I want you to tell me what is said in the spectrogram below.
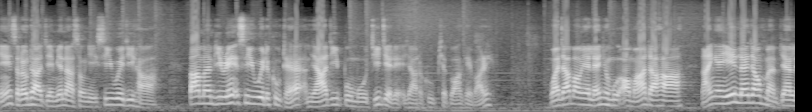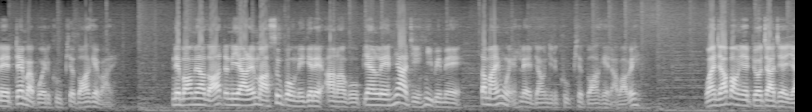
ရင်စရုပ်ထအကျဉ်မျက်နှာစုံကြီးအစည်းအဝေးကြီးဟာတာမန်ပြည်ရင်းအစည်းအဝေးတစ်ခုထက်အများကြီးပုံမူကြီးကျယ်တဲ့အရာတစ်ခုဖြစ်သွားခဲ့ပါတယ်။ဝန်ကြားပေါင်ရဲ့လမ်းညွှန်မှုအောက်မှာဒါဟာနိုင်ငံရေးလမ်းကြောင်းမှန်ပြန်လည်တက်မှတ်ပွဲတစ်ခုဖြစ်သွားခဲ့ပါတယ်။နှစ်ပေါင်းများစွာတနေရာထဲမှာစုပုံနေခဲ့တဲ့အာဏာကိုပြန်လည်မျှချေညှိပေမဲ့တမိုင်းဝင်အလှည့်ပြောင်းကြီးတစ်ခုဖြစ်သွားခဲ့တာပါပဲ။ဝန်ကြားပေါင်ရဲ့ပြောကြားချက်အရ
